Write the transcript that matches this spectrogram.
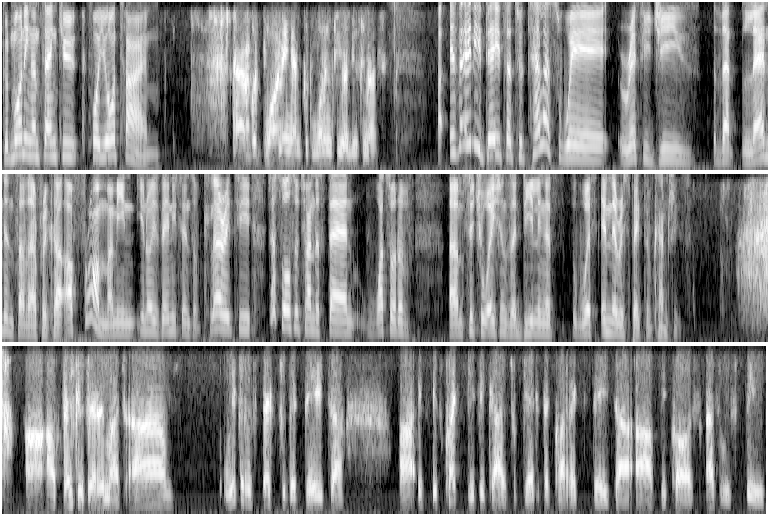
Good morning and thank you for your time. Uh, good morning and good morning to your listeners. Uh, is there any data to tell us where refugees that land in South Africa are from? I mean, you know, is there any sense of clarity? Just also to understand what sort of um, situations they're dealing with, with in their respective countries. Uh, uh, thank you very much. Um, with respect to the data, uh, it, it's quite difficult to get the correct data uh, because as we speak,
